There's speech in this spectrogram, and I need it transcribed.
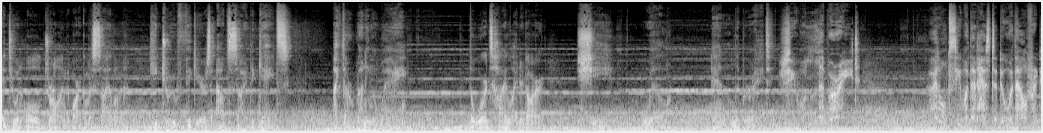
Added to an old drawing of Arkham Asylum. He drew figures outside the gates. Like they're running away. The words highlighted are She will and liberate. She will liberate. I don't see what that has to do with Alfred.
